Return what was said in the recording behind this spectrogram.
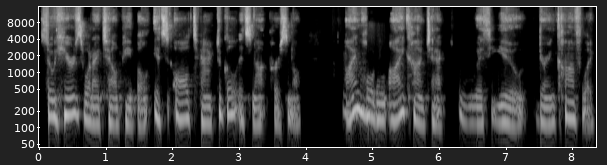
So here's what I tell people it's all tactical, it's not personal. Mm-hmm. I'm holding eye contact with you during conflict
